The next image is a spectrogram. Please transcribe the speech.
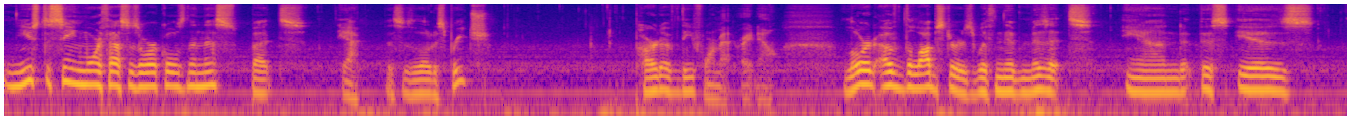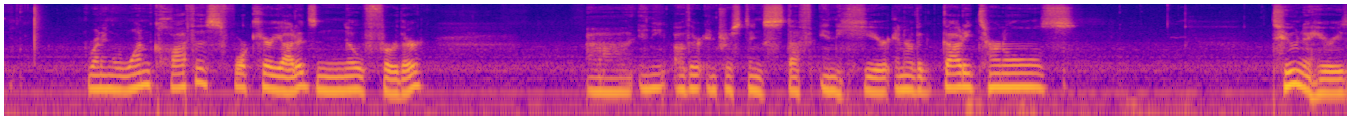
used to seeing more Thassa's Oracles than this, but yeah, this is Lotus Breach. Part of the format right now. Lord of the Lobsters with Niv Mizzet. And this is running one Klothys, four Caryatids, no further. Uh, any other interesting stuff in here? Enter the God Eternals. Two Nahiris.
